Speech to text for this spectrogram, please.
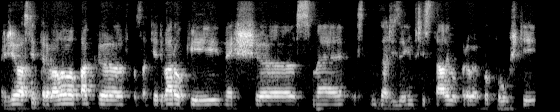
Takže vlastně trvalo pak eh, v podstatě dva roky, než jsme s tím zařízením přistáli opravdu jako v poušti.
